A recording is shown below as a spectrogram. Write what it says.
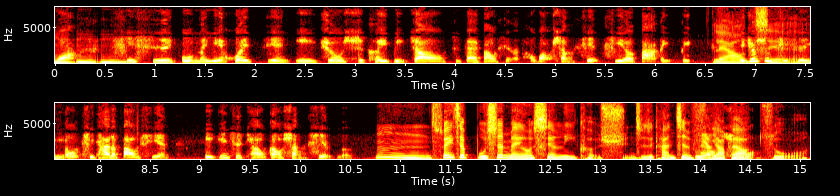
话，嗯嗯，其实我们也会建议，就是可以比较只在保险的投保上限七二八零零，了解，也就是其实有其他的保险已经是调高上限了。嗯，所以这不是没有先例可循，只是看政府要不要做。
